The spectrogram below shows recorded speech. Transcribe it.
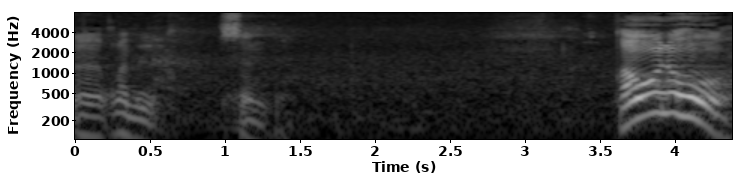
آه، قبله سنده قوله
